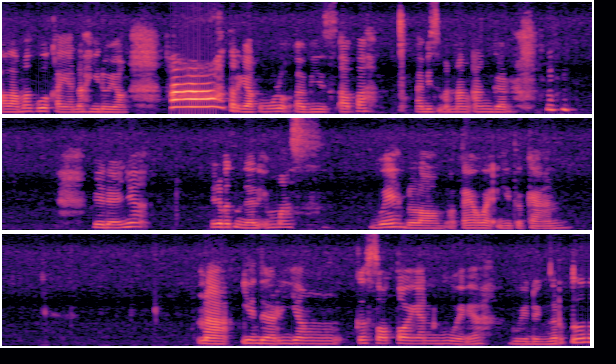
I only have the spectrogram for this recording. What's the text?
Lama gue kayak Nahido yang ah teriak mulu abis apa abis menang anggar. Bedanya dia dapat medali emas. Gue belum otw gitu kan. Nah ya dari yang kesotoyan gue ya gue denger tuh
